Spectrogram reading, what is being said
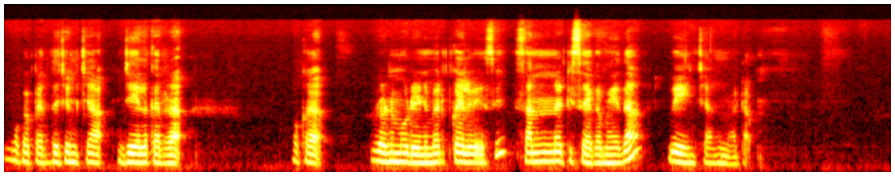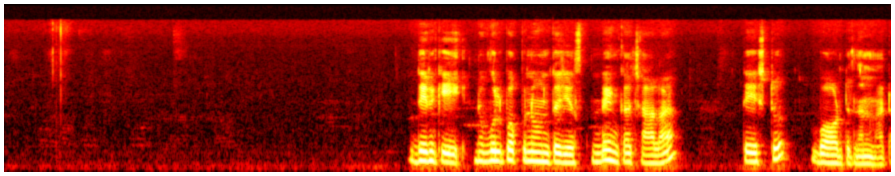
ఒక పెద్ద చెంచా జీలకర్ర ఒక రెండు మూడు ఎండుమిరపకాయలు వేసి సన్నటి సెగ మీద వేయించాలన్నమాట. దీనికి నువ్వుల పప్పు నూనెతో చేసుకుంటే ఇంకా చాలా టేస్ట్ బాగుంటుందన్నమాట.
